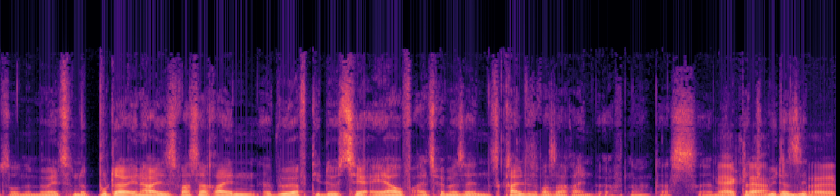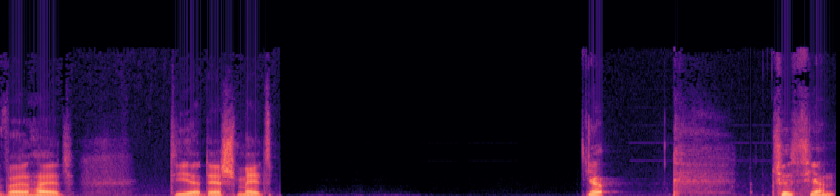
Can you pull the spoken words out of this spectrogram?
so eine, wenn man jetzt so eine Butter in heißes Wasser reinwirft, die löst sich ja eher auf, als wenn man sie ins kaltes Wasser reinwirft. Ne? Das äh, macht Ja klar, wieder Sinn. weil, weil halt die, der Schmelz... Ja. Tschüss, Jan.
